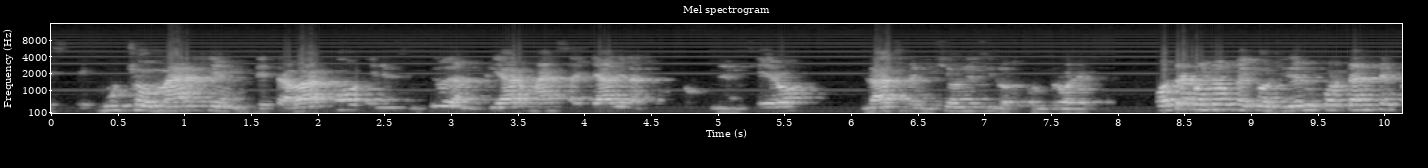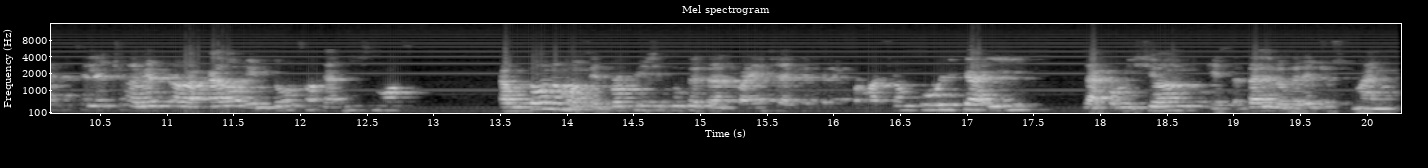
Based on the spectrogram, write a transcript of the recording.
este, mucho margen de trabajo en el sentido de ampliar más allá del asunto financiero las revisiones y los controles. Otra cuestión que considero importante es el hecho de haber trabajado en dos organismos autónomos, el propio Instituto de Transparencia de la Información Pública y la Comisión Estatal de los Derechos Humanos.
